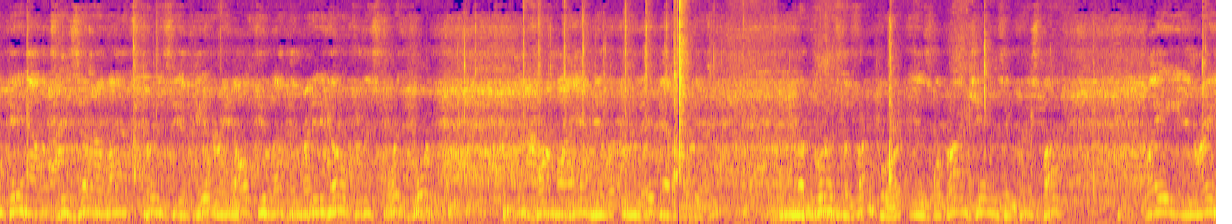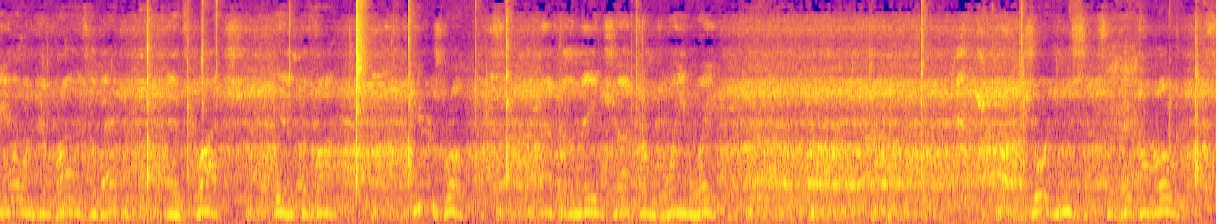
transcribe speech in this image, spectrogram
Okay, now let's reset our laps courtesy of Gatorade, all fueled up and ready to go for this fourth quarter. And for Miami, look at who they've got out there. Of course, the front court is LeBron James and Chris Bosh. Wade and Ray Allen comprise the back, and it's Clutch in at the five. Here's Rose after the made shot from Dwyane Wade. Jordan sets the pick for Rose.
